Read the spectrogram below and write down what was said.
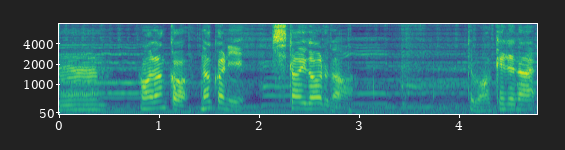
あなんか中に死体があるな。でも開けれない。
